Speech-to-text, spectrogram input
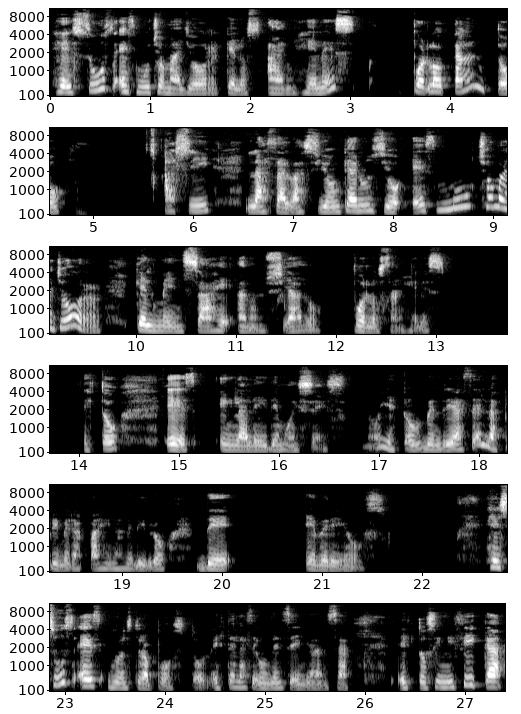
Jesús es mucho mayor que los ángeles, por lo tanto, así la salvación que anunció es mucho mayor que el mensaje anunciado por los ángeles. Esto es en la ley de Moisés, ¿no? y esto vendría a ser las primeras páginas del libro de Hebreos. Jesús es nuestro apóstol. Esta es la segunda enseñanza. Esto significa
